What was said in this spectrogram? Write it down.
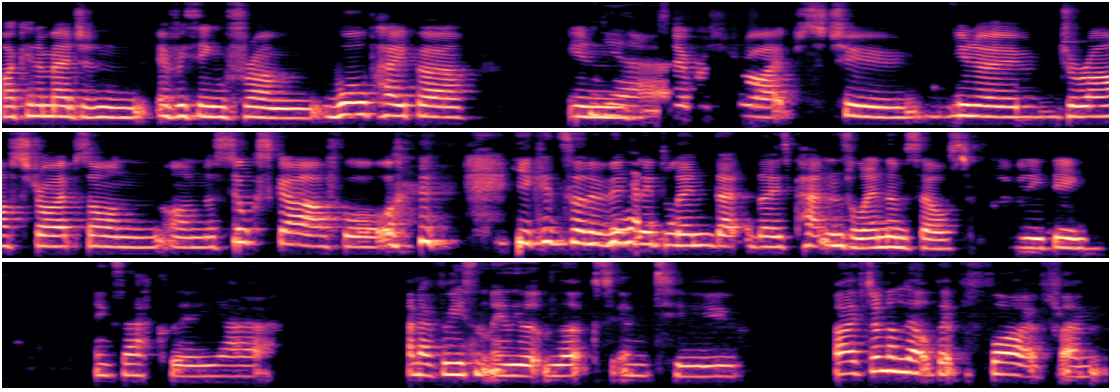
i can imagine everything from wallpaper in yeah. zebra stripes to you know giraffe stripes on on a silk scarf or you can sort of yeah. lend that those patterns lend themselves to so many things exactly yeah and I've recently looked into. I've done a little bit before of um,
